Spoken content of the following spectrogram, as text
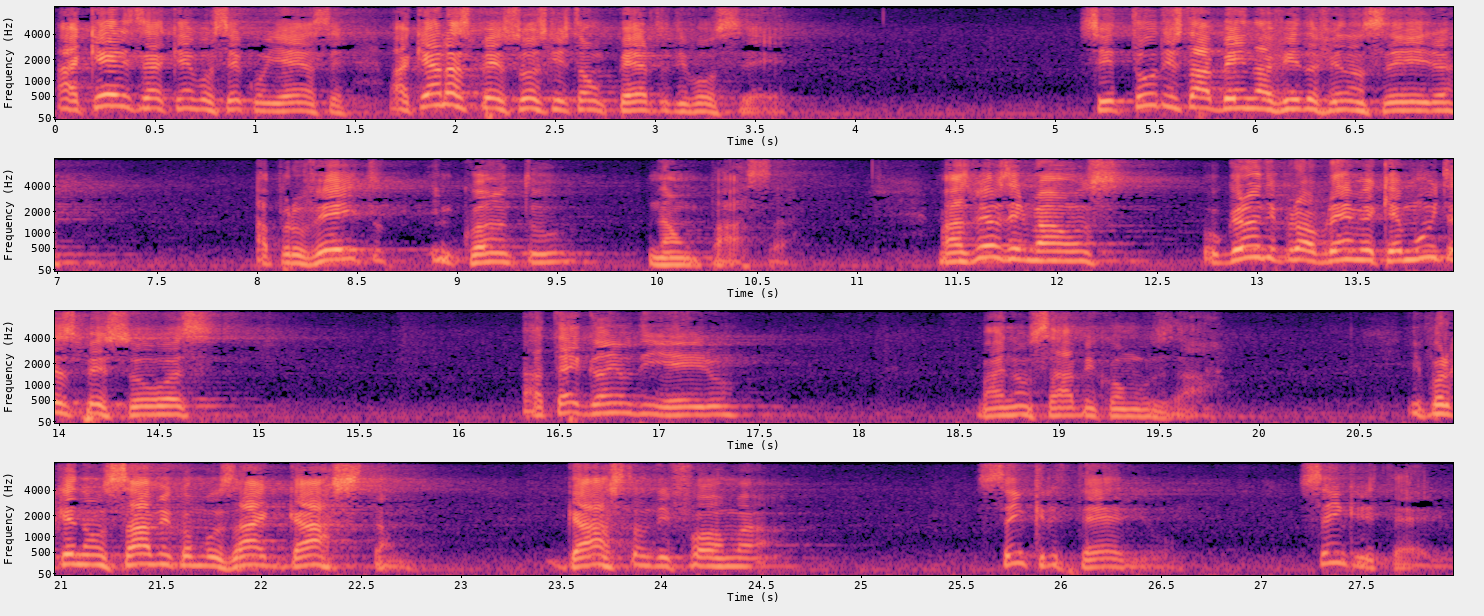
aqueles a quem você conhece, aquelas pessoas que estão perto de você. Se tudo está bem na vida financeira, aproveite enquanto não passa. Mas, meus irmãos, o grande problema é que muitas pessoas até ganham dinheiro, mas não sabem como usar. E porque não sabem como usar, gastam. Gastam de forma sem critério, sem critério.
